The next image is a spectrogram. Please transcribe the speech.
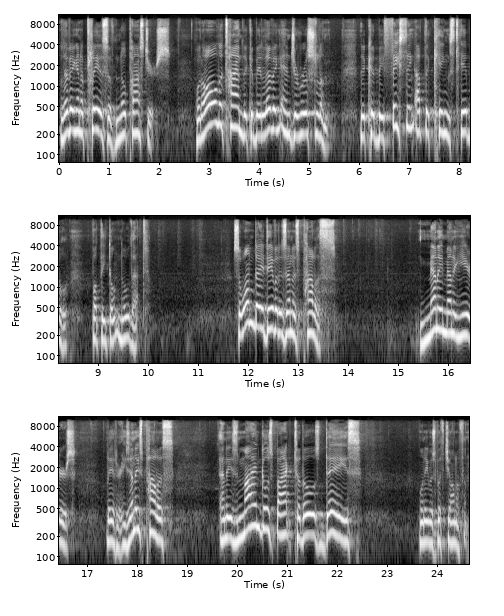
Living in a place of no pastures, when all the time they could be living in Jerusalem, they could be feasting at the king's table, but they don't know that. So one day, David is in his palace. Many, many years later, he's in his palace, and his mind goes back to those days when he was with Jonathan.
